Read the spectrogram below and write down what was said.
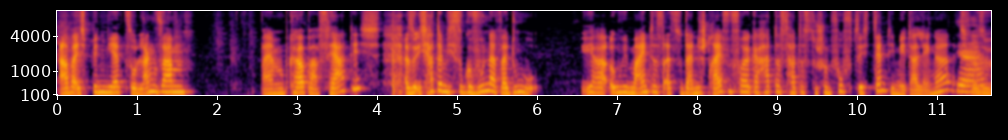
Aber ich bin jetzt so langsam beim Körper fertig. Also ich hatte mich so gewundert, weil du ja irgendwie meintest, als du deine Streifenfolge hattest, hattest du schon 50 Zentimeter Länge. Ja. also,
